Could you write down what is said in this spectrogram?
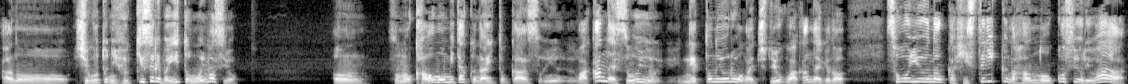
あの仕事に復帰すればいいと思いますよ。うん。その顔も見たくないとか、そういう、わかんない。そういうネットの世論がちょっとよくわかんないけど、そういうなんかヒステリックな反応を起こすよりは、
